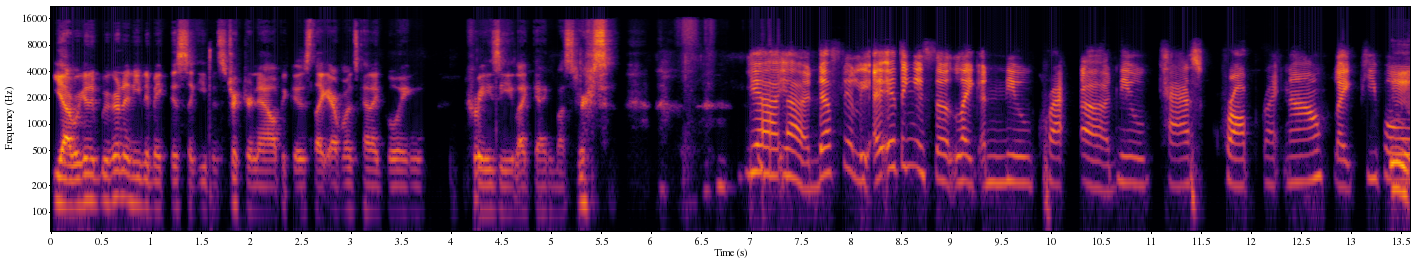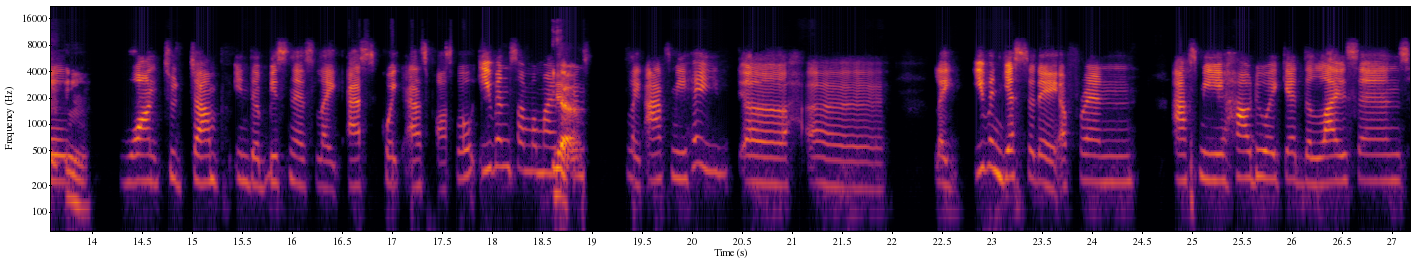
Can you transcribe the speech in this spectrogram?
yeah, we're gonna we're gonna need to make this like even stricter now because like everyone's kind of going crazy like gangbusters. yeah yeah definitely i, I think it's a, like a new crack uh new cash crop right now like people Mm, mm. want to jump in the business like as quick as possible even some of my Yeah. friends like ask me hey uh uh like even yesterday a friend asked me how do i get the license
